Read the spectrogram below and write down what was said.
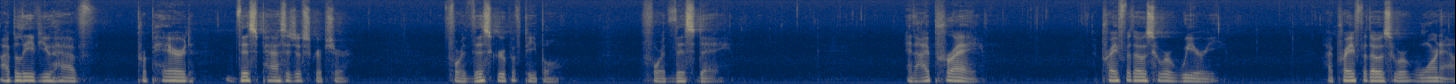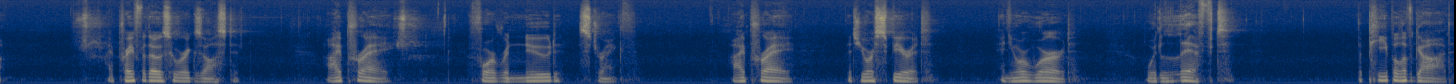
I believe you have prepared this passage of Scripture for this group of people for this day. And I pray, I pray for those who are weary. I pray for those who are worn out. I pray for those who are exhausted. I pray for renewed strength. I pray that your spirit and your word would lift the people of God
